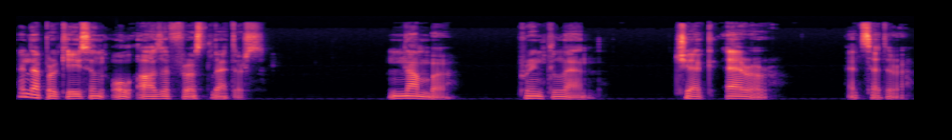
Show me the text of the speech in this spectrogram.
and uppercasing all other first letters number, println, check error, etc.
